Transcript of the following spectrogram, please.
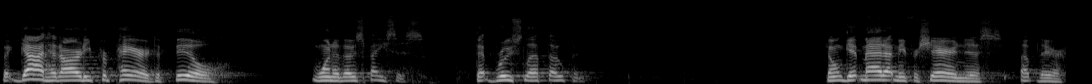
But God had already prepared to fill one of those spaces that Bruce left open. Don't get mad at me for sharing this up there.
